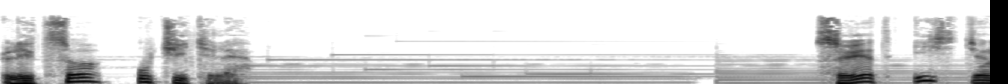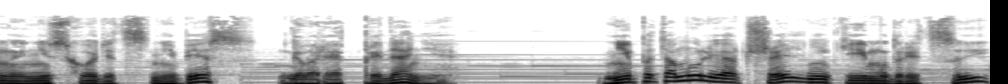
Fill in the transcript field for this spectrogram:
Лицо учителя Свет истины не сходит с небес, говорят предания. Не потому ли отшельники и мудрецы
